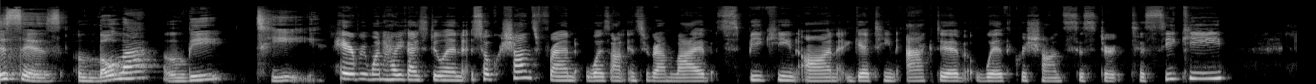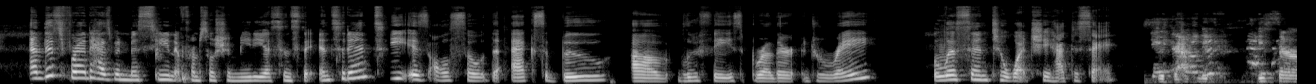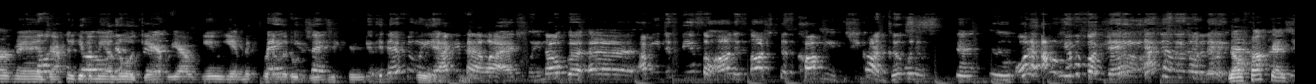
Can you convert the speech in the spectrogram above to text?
This is Lola Lee Tea. Hey everyone, how are you guys doing? So Chrisean's friend was on Instagram Live speaking on getting active with Chrisean's sister Tesehki. And this friend has been missing from social media since the incident. He is also the ex-boo of Blueface brother Dre. Listen to what she had to say. She's he's serving, definitely giving me a little Gabrielle Union mixed with a little Gigi. Definitely, yeah, I get that a lot actually. No, but uh, I mean, just being so honest, no, she just called me. She got a good one. What? I don't give a fuck, Jay. That just is what it is. No, fuck that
